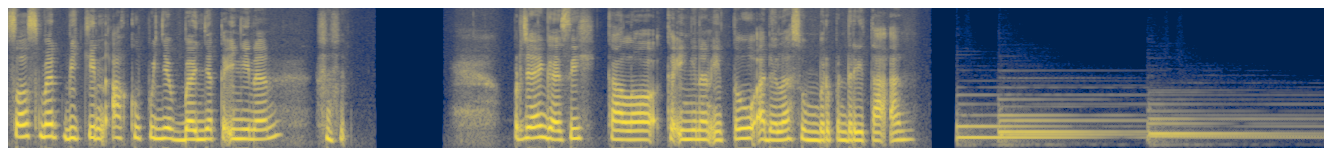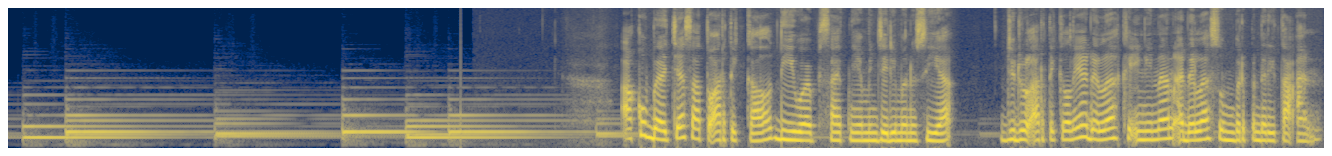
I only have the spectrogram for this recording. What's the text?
Sosmed bikin aku punya banyak keinginan? Percaya nggak sih kalau keinginan itu adalah sumber penderitaan? Aku baca satu artikel di websitenya Menjadi Manusia. Judul artikelnya adalah Keinginan adalah Sumber Penderitaan.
